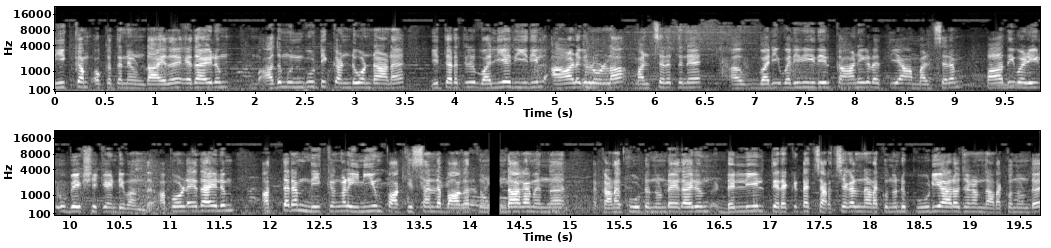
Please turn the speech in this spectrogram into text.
നീക്കം ഒക്കെ തന്നെ ഉണ്ടായത്. ഏതായാലും അത് മുൻകൂട്ടി കണ്ടുകൊണ്ടാണ് ഇത്തരത്തിൽ വലിയ രീതിയിൽ ആളുകളുള്ള മത്സരത്തിന് വലിയ രീതിയിൽ കാണികളെത്തിയ ആ മത്സരം പാതി വഴിയിൽ ഉപേക്ഷിക്കേണ്ടി വന്നത്. അപ്പോൾ ഏതായാലും അത്തരം നീക്കങ്ങൾ ഇനിയും പാകിസ്ഥാന്റെ ഭാഗത്തുനിന്ന് ഉണ്ടാകാമെന്ന് കണക്കൂട്ടുന്നുണ്ട് ഏതായാലും ഡൽഹിയിൽ തിരക്കിട്ട ചർച്ചകൾ നടക്കുന്നുണ്ട് കൂടിയാലോചനകൾ നടക്കുന്നുണ്ട്.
